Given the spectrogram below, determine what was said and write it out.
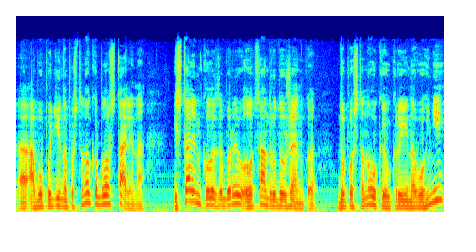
або подібна постановка була в Сталіна. І Сталін, коли заборив Олександру Довженко до постановки Україна в вогні,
